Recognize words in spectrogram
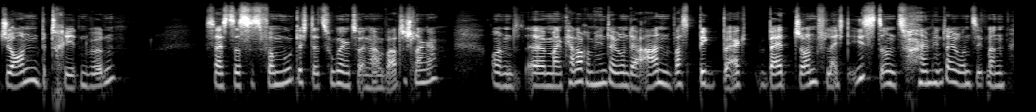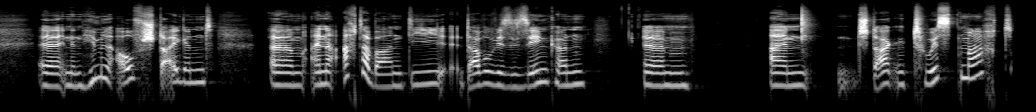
John betreten würden. Das heißt, das ist vermutlich der Zugang zu einer Warteschlange. Und äh, man kann auch im Hintergrund erahnen, was Big Bad, Bad John vielleicht ist. Und zwar im Hintergrund sieht man äh, in den Himmel aufsteigend ähm, eine Achterbahn, die da, wo wir sie sehen können, ähm, einen starken Twist macht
